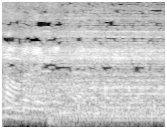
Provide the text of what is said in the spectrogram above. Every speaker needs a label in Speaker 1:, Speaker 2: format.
Speaker 1: 看了。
